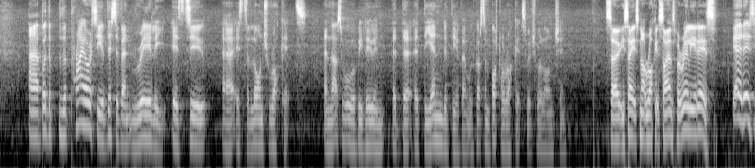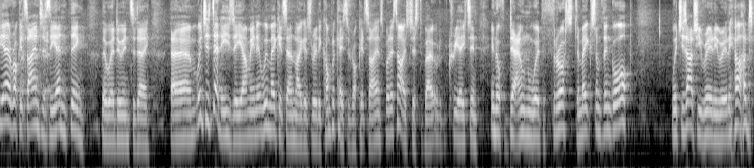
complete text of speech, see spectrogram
Uh, but the, the priority of this event really is to uh, is to launch rockets, and that's what we'll be doing at the at the end of the event. We've got some bottle rockets which we're launching. So you say it's not rocket science, but really it is. Yeah, it is. Yeah, rocket science is the end thing that we're doing today. Um, which is dead easy. I mean, we make it sound like it's really complicated rocket science, but it's not. It's just about creating enough downward thrust to make something go up which is actually really, really hard.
